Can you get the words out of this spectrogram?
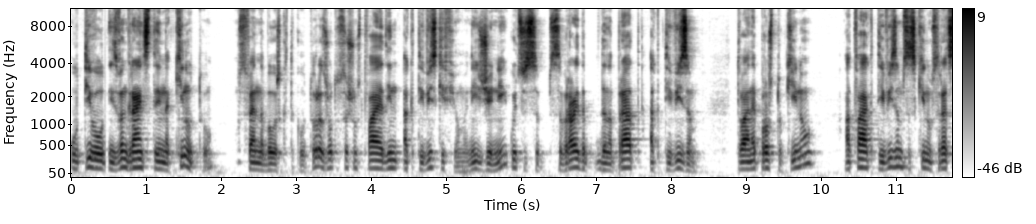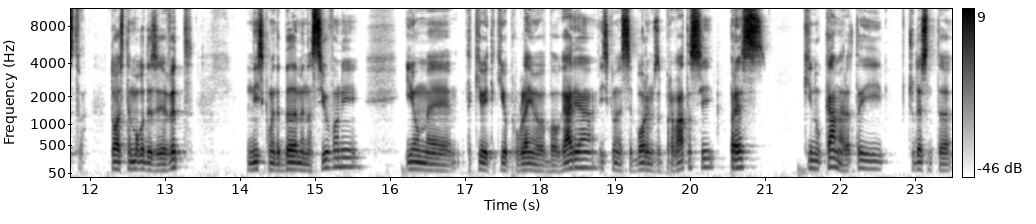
отива извън границите и на киното, освен на българската култура, защото всъщност това е един активистски филм. Едни жени, които са събрали да, да направят активизъм. Това е не просто кино, а това е активизъм с киносредства. Тоест, те могат да заявят, не искаме да бъдем насилвани, имаме такива и такива проблеми в България, искаме да се борим за правата си през кинокамерата и чудесната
